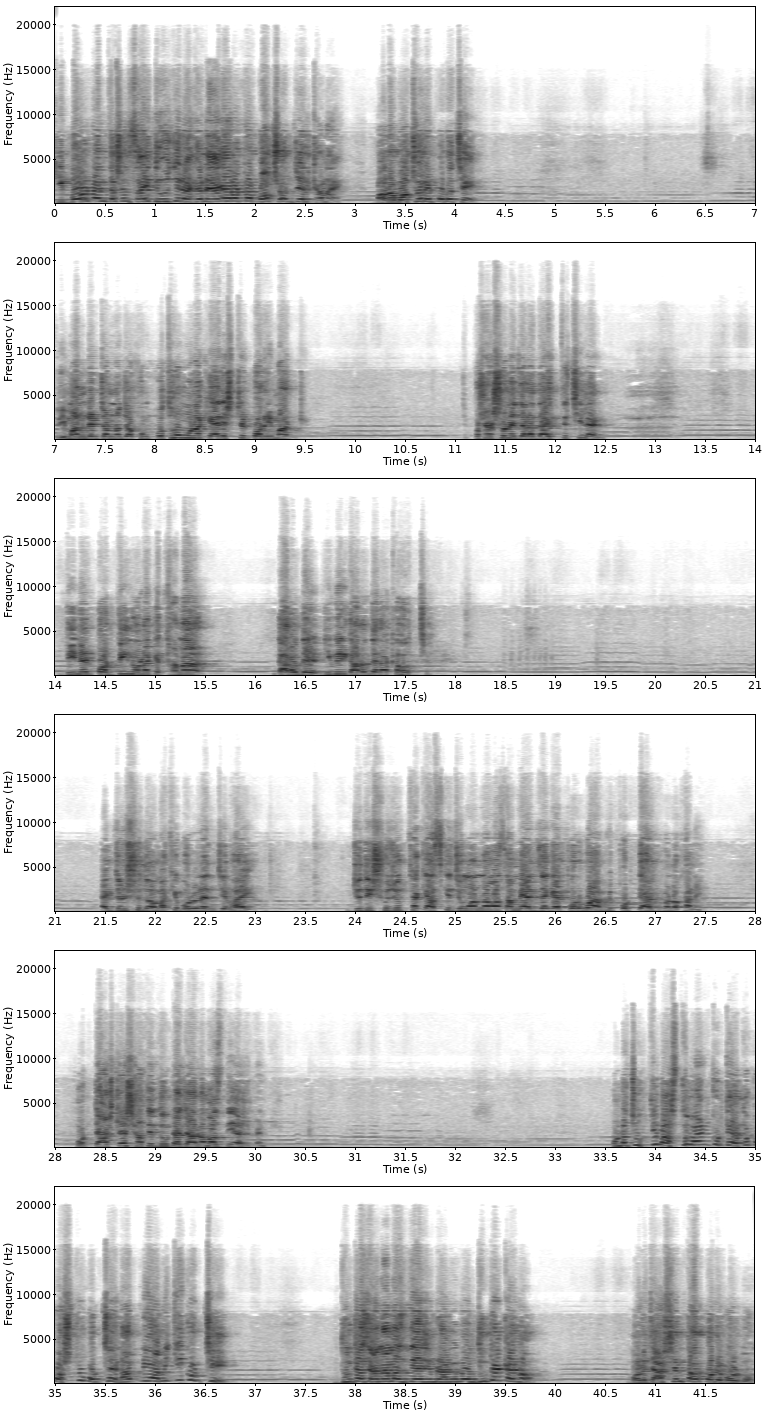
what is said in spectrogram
কি বলবেন দেখেন সাইদি হুজুর? এখানে এগারোটা বছর জেলখানায়, বারো বছরে পড়েছে। রিমান্ডের জন্য যখন প্রথম ওনাকে অ্যারেস্টের পর রিমান্ড, প্রশাসনে যারা দায়িত্বে ছিলেন, দিনের পর দিন ওনাকে থানা গারদে, ডিবির গারদে রাখা হচ্ছে। একজন শুধু আমাকে বললেন যে, ভাই, যদি সুযোগ থাকে, আজকে জুমার নামাজ আমি এক জায়গায় পড়ব, আপনি পড়তে আসবেন ওখানে। পড়তে আসলে সাথে দুটা জানামাজ নিয়ে আসবেন। ওনা চুক্তি বাস্তবায়ন করতে এত কষ্ট করছেন, আপনি, আমি কি করছি? দুটা জানামাজ নিয়ে আসবেন, আমি বললাম, দুটা কেন? বলে, যে আসেন তারপরে বলব।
